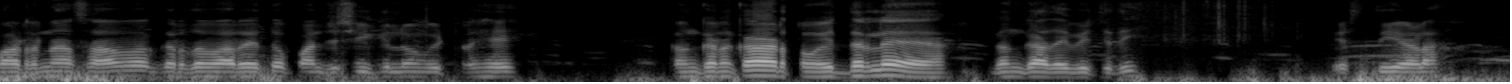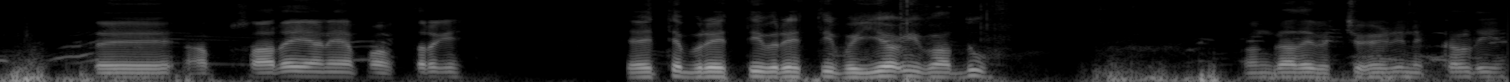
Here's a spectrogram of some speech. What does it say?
ਪਟਨਾ ਸਾਹਿਬ, ਗੁਰਦੁਆਰੇ ਤੋਂ 5-6 ਕਿਲੋਮੀਟਰ ਇਹ ਕੰਗਨ ਘਾਟ ਤੋਂ ਇੱਧਰ ਲੈ ਆ ਗੰਗਾ ਦੇ ਵਿੱਚ ਦੀ, ਕਿਸ਼ਤੀ ਵਾਲਾ। ਤੇ ਆਪ ਸਾਰੇ ਜਣੇ ਆਪਾਂ ਉਤਰ ਗਏ। ਤੇ ਇੱਥੇ ਬਰੇਤੀ ਬਰੇਤੀ ਪਈ ਆ ਵੀ ਵਾਧੂ। ਗੰਗਾ ਦੇ ਵਿੱਚੋਂ ਜਿਹੜੀ ਨਿਕਲਦੀ ਆ।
